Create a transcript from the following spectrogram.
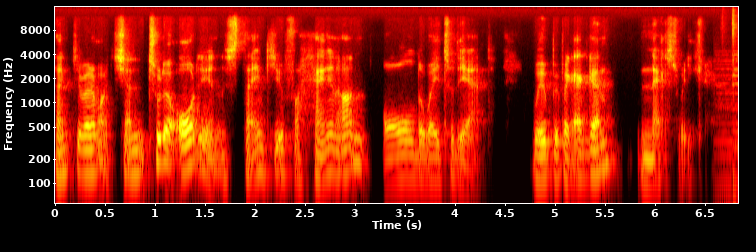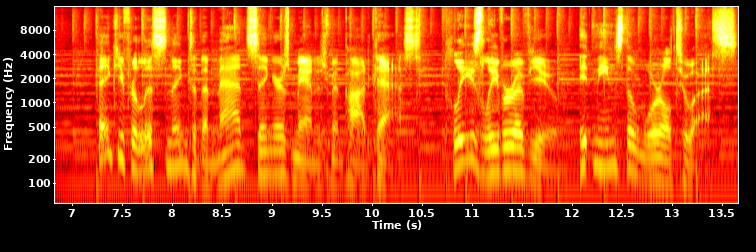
Thank you very much. And to the audience, thank you for hanging on all the way to the end. We'll be back again next week. Thank you for listening to the Mads Singers Management Podcast. Please leave a review, it means the world to us.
